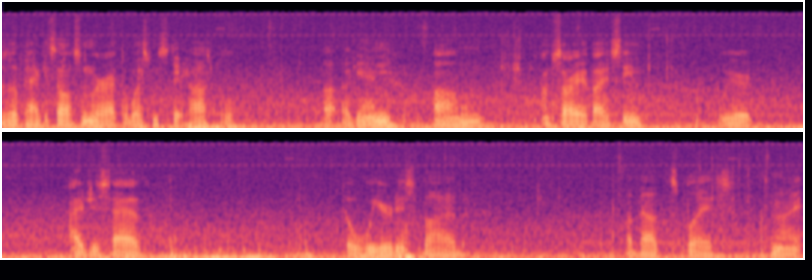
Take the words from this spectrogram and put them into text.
is up, Pack? It's awesome. We're at the Western State Hospital uh, again. Um, I'm sorry if I seem weird. I just have the weirdest vibe about this place tonight.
